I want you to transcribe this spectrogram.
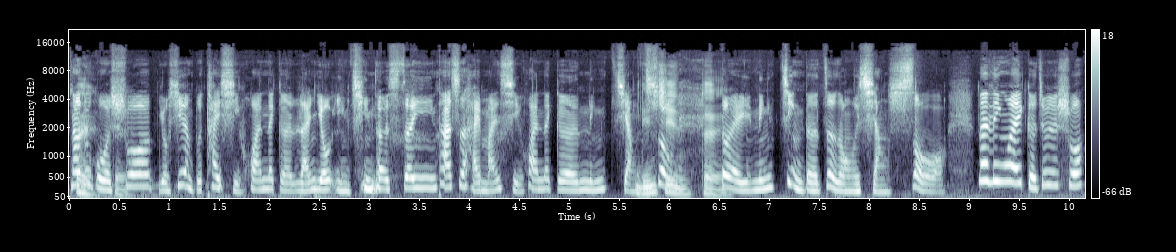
那如果说有些人不太喜欢那个燃油引擎的声音，他是还蛮喜欢那个宁享受，对对宁静的这种享受哦。那另外一个就是说，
